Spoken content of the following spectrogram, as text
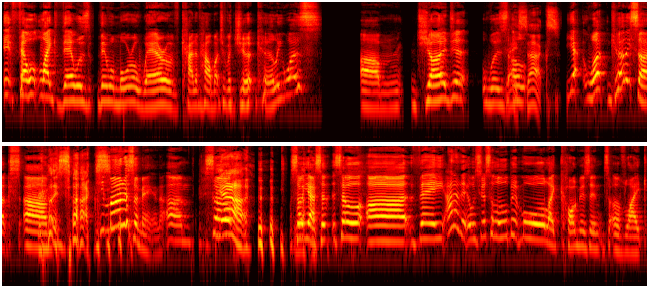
It felt like there was they were more aware of kind of how much of a jerk Curly was. Um, Judd was Guy a, sucks. yeah. What Curly sucks. Um, really sucks. he murders a man. Um, so yeah. so yeah, so so uh they I don't know, it was just a little bit more like cognizant of like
